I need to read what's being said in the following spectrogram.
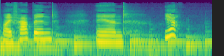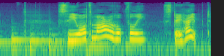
Life happened, and yeah. See you all tomorrow, hopefully. Stay hyped.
